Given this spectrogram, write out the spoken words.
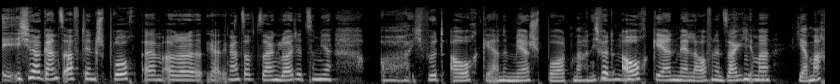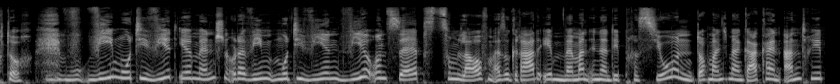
Ich höre ganz oft den Spruch, ähm, oder ganz oft sagen Leute zu mir, oh, ich würde auch gerne mehr Sport machen. Ich würde mhm. auch gern mehr laufen. Dann sage ich immer, ja, mach doch. Mhm. Wie motiviert ihr Menschen oder wie motivieren wir uns selbst zum Laufen? Also gerade eben, wenn man in der Depression doch manchmal gar keinen Antrieb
